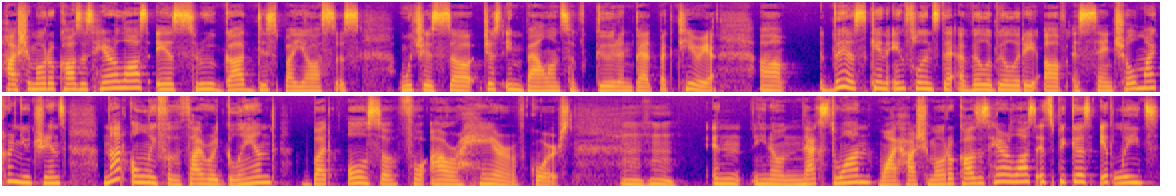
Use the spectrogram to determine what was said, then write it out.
Hashimoto causes hair loss is through gut dysbiosis, which is uh, just imbalance of good and bad bacteria. Um, this can influence the availability of essential micronutrients, not only for the thyroid gland, but also for our hair, of course. Mm-hmm. And, you know, next one, why Hashimoto causes hair loss? It's because it leads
